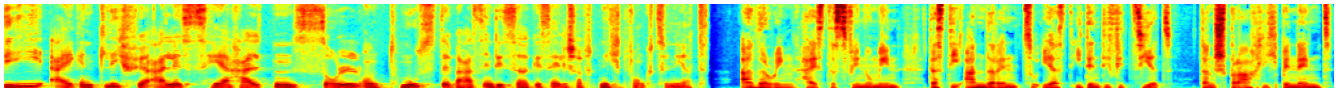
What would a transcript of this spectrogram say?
die eigentlich für alles herhalten soll und musste, was in dieser Gesellschaft nicht funktioniert. Othering heißt das Phänomen, das die anderen zuerst identifiziert, dann sprachlich benennt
